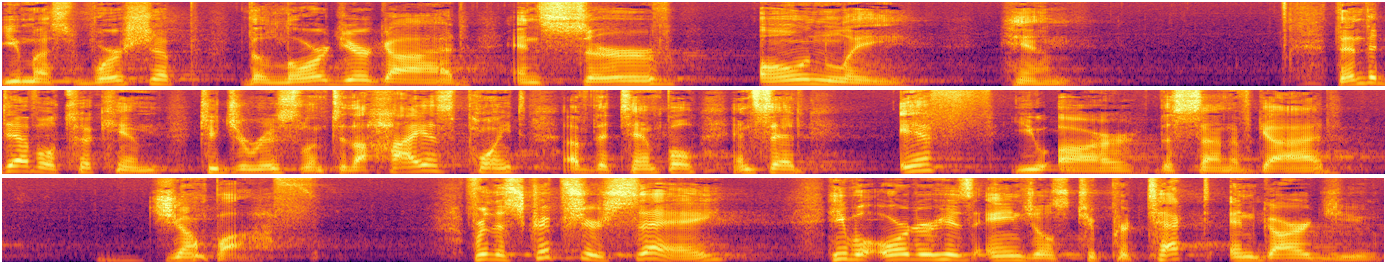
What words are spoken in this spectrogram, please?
You must worship the Lord your God and serve only him. Then the devil took him to Jerusalem, to the highest point of the temple, and said, If you are the Son of God, jump off. For the scriptures say, He will order His angels to protect and guard you,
